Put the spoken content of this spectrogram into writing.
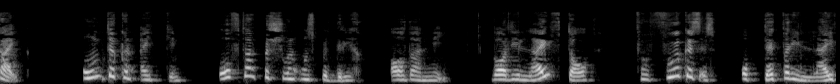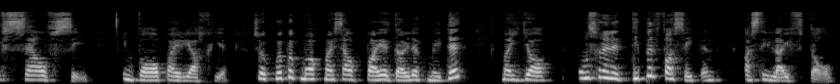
kyk om te kan uitken of daai persoon ons bedrieg al dan nie. Waar die lyfstaal fokus is op dit wat die lyf self sê en waarop hy reageer. So ek hoop ek maak myself baie duidelik met dit, maar ja, ons gaan in 'n dieper faset in as die lyfstaal.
